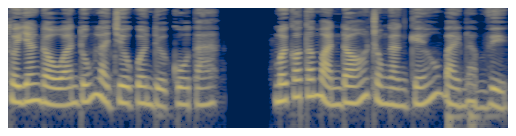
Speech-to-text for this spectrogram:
Thời gian đầu anh đúng là chưa quên được cô ta, Mới có tấm ảnh đó trong ngăn kéo bàn làm việc.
